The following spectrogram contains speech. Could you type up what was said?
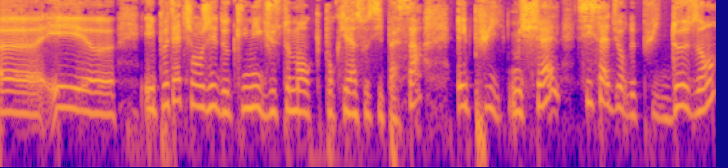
Euh, et euh, et peut-être changer de clinique justement pour qu'il associe pas ça. Et puis, Michel, si ça dure depuis deux ans,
